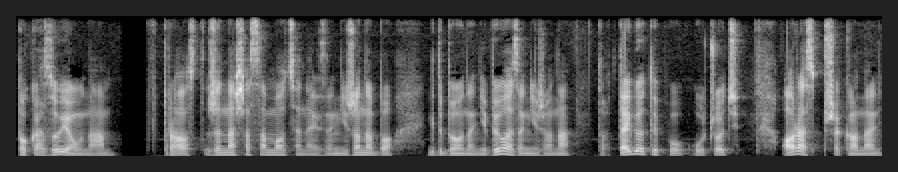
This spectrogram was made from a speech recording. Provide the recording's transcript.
pokazują nam wprost, że nasza samoocena jest zaniżona, bo gdyby ona nie była zaniżona, to tego typu uczuć oraz przekonań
